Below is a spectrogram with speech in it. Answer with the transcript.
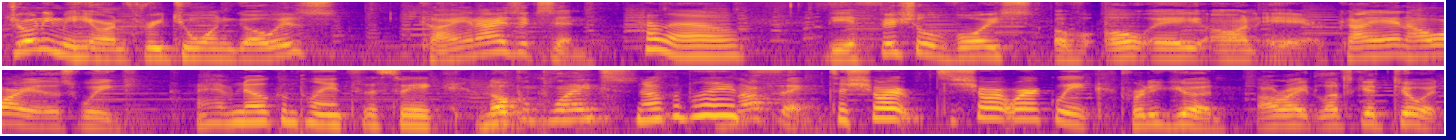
Joining me here on 321 Go is Cayenne Isaacson, Hello. The official voice of OA on air. Cayenne, how are you this week? I have no complaints this week. No complaints? No complaints. Nothing. It's a short it's a short work week. Pretty good. All right, let's get to it.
